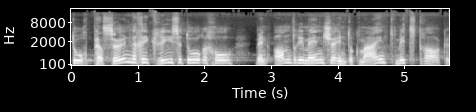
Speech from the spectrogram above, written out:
durch persönliche Krise durchkommen, wenn andere Menschen in der Gemeinde mittragen.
